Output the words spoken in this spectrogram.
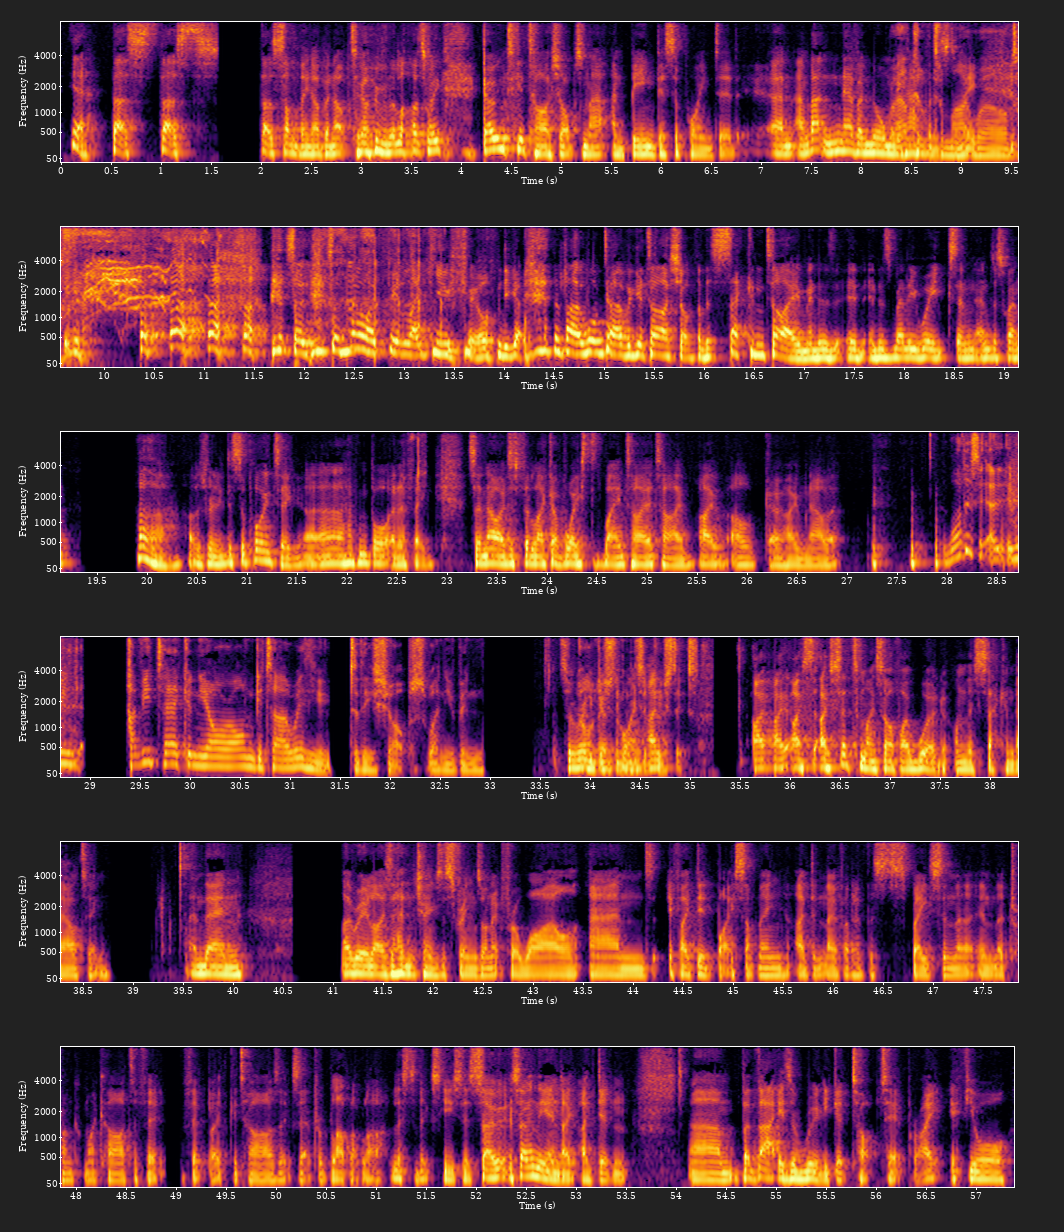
yeah, that's that's that's something I've been up to over the last week. Going to guitar shops, Matt, and being disappointed, and and that never normally Welcome happens to, to my me. world. so so now I feel like you feel. And you go, like I walked out of a guitar shop for the second time in as in, in as many weeks, and and just went, ah, oh, that was really disappointing. I, I, haven't bought anything. So now I just feel like I've wasted my entire time. I, I'll go home now. What is it? I mean, have you taken your own guitar with you to these shops when you've been? It's a really good point. Acoustics? I, I, I, I said to myself I would on this second outing. And then I realized I hadn't changed the strings on it for a while. And if I did buy something, I didn't know if I'd have the space in the, in the trunk of my car to fit, fit both guitars, etc. Blah, blah, blah. List of excuses. So, so in the end, I, I didn't. Um, but that is a really good top tip, right? If you're,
